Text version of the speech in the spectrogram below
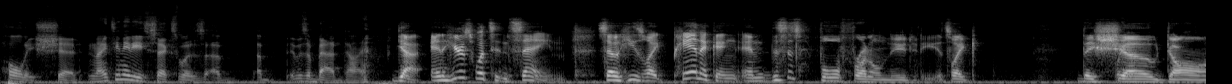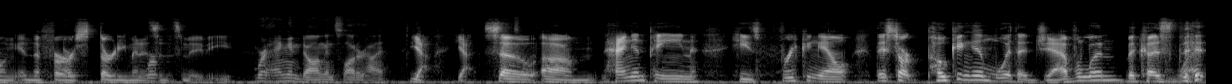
Holy shit! 1986 was a, a it was a bad time. yeah and here's what's insane so he's like panicking and this is full frontal nudity it's like they show dong in the first 30 minutes we're- of this movie We're hanging dong in Slaughter High. Yeah, yeah. So, um, hanging Peen, he's freaking out. They start poking him with a javelin because they,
